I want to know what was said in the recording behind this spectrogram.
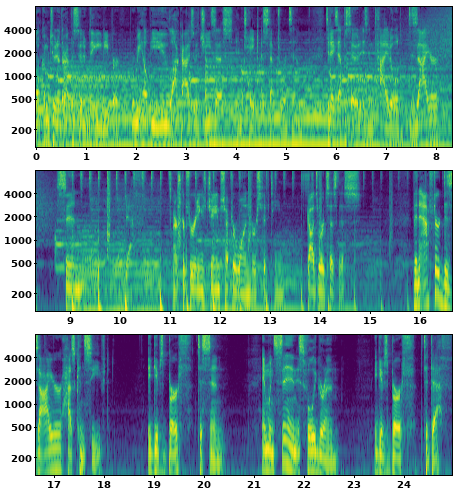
Welcome to another episode of Digging Deeper, where we help you lock eyes with Jesus and take a step towards Him. Today's episode is entitled Desire, Sin, Death. Our scripture reading is James chapter 1, verse 15. God's word says this Then after desire has conceived, it gives birth to sin. And when sin is fully grown, it gives birth to death.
